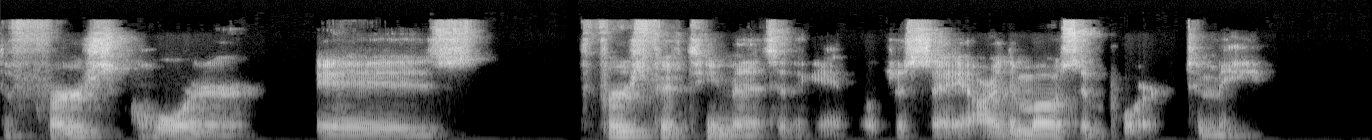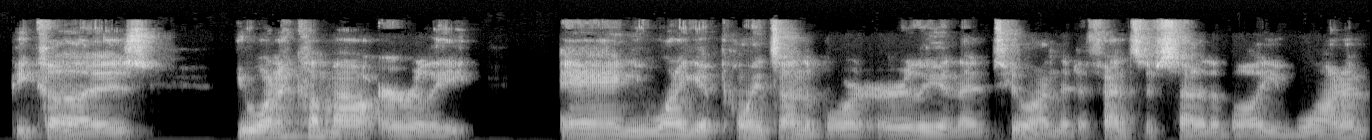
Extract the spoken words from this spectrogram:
the first quarter is the first 15 minutes of the game, we'll just say, are the most important to me. Because you want to come out early and you want to get points on the board early and then two on the defensive side of the ball you want to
